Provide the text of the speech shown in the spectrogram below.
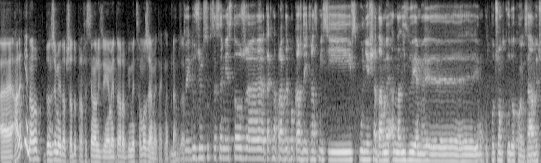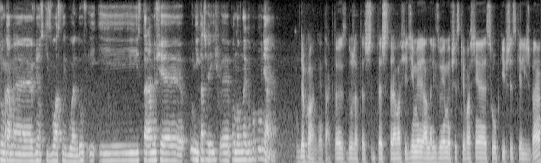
e, ale nie no, dążymy do przodu, profesjonalizujemy to, robimy co możemy tak naprawdę. tutaj dużym sukcesem jest to, że tak naprawdę po każdej transmisji wspólnie siadamy, analizujemy ją od początku do końca, wyciągamy wnioski z własnych błędów i, i staramy się unikać ich e, ponownego popełniania. Dokładnie, tak. To jest duża też, też sprawa. Siedzimy, analizujemy wszystkie właśnie słupki, wszystkie liczby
